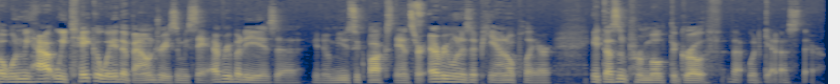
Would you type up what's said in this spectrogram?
But when we have we take away the boundaries and we say everybody is a you know music box dancer, everyone is a piano player, it doesn't promote the growth that would get us there.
